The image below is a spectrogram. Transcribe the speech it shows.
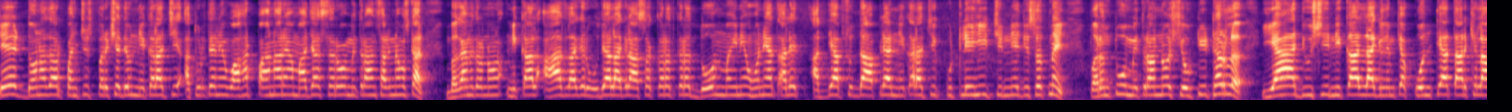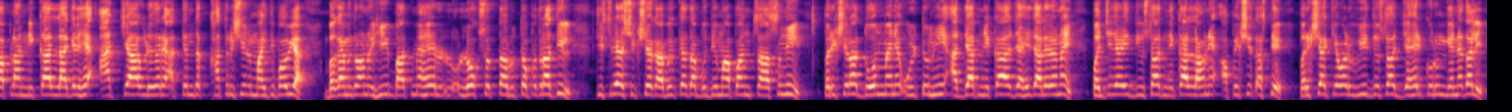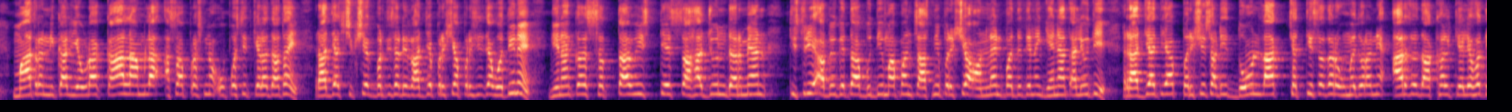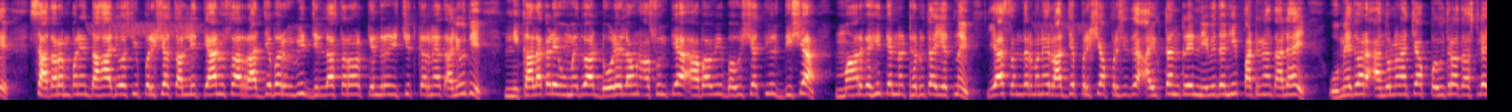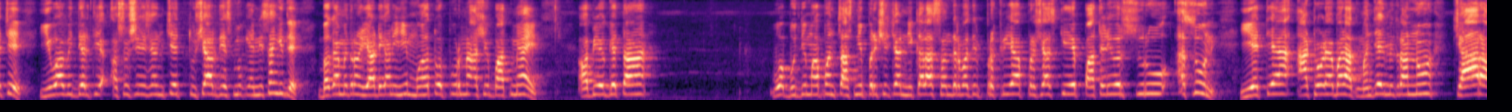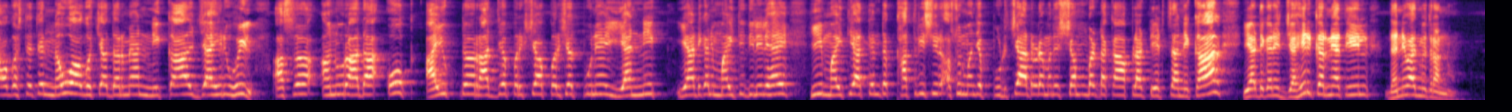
TET दोन हजार पंचवीस परीक्षा देऊन निकालाची आतुरतेने वाहत पाहणाऱ्या माझ्या सर्व मित्रांसाठी नमस्कार. बघा मित्रांनो निकाल आज लागेल उद्या लागेल असं करत करत दोन महिने होण्यात आले. अद्याप सुद्धा आपल्या निकालाची कुठलीही चिन्हे दिसत नाही. परंतु मित्रांनो शेवटी ठरलं या दिवशी निकाल लागेल. नेमक्या कोणत्या तारखेला आपला निकाल लागेल हे आजच्या व्हिडिओद्वारे अत्यंत खात्रीशीर माहिती पाहूया. बघा मित्रांनो ही बातमी आहे लो- लोकसत्ता वृत्तपत्रातील. तिसऱ्या शिक्षक अभिज्ञता बुद्धिमापन चाचणी परीक्षेला दोन महिने उलटूनही अद्याप निकाल जाहीर झालेला नाही. पंचेचाळीस दिवसात निकाल लावणे अपेक्षित असते. परीक्षा केवळ वीस दिवसात जाहीर करून घेण्यात आली. मात्र निकाल एवढा का लांबला असा प्रश्न उपस्थित केला जात आहे. राज्यात शिक्षक भरतीसाठी राज्य परीक्षा परिषदेच्या वतीने दिनांक सत्तावीस ते सहा जून दरम्यान तिसरी अभिज्ञता बुद्धिमापन चाचणी परीक्षा ऑनलाईन पद्धतीने घेण्यात आली होती. राज्यात या परीक्षेसाठी दोन लाख छत्तीस हजार उमेदवारांनी अर्ज दाखल केले होते. साधारणपणे दहा दिवस ही परीक्षा चालली. त्यानुसार राज्यभर विविध जिल्हास्तरावर केंद्र निश्चित करण्यात आली होती. निकालाकडे उमेदवार डोळे लावून असून त्या अभावी भविष्यातील दिशा मार्गही त्यांना ठरवता येत नाही. या संदर्भाने राज्य परीक्षा परिषदेच्या आयुक्तांकडे निवेदनही पाठवण्यात आले आहे. उमेदवार आंदोलनाच्या पवित्रात असल्याचे युवा विद्यार्थी असोसिएशनचे तुषार देशमुख यांनी सांगितले. बघा मित्रांनो या ठिकाणी ही महत्त्वपूर्ण अशी बातमी आहे. अभियोग्यता व बुद्धिमापन चाचणी परीक्षेच्या निकालासंदर्भातील प्रक्रिया प्रशासकीय पातळीवर सुरू असून येत्या आठवड्याभरात म्हणजे मित्रांनो चार ऑगस्ट ते नऊ ऑगस्टच्या दरम्यान निकाल जाहीर होईल असं अनुराधा ओक आयुक्त राज्य परीक्षा परिषद पुणे यांनी या ठिकाणी माहिती दिलेली आहे. ही माहिती अत्यंत खात्रीशीर असून म्हणजे पुढच्या आठवड्यामध्ये शंभर टक्का आपला टेटचा निकाल या ठिकाणी जाहीर करण्यात येईल. धन्यवाद मित्रांनो.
